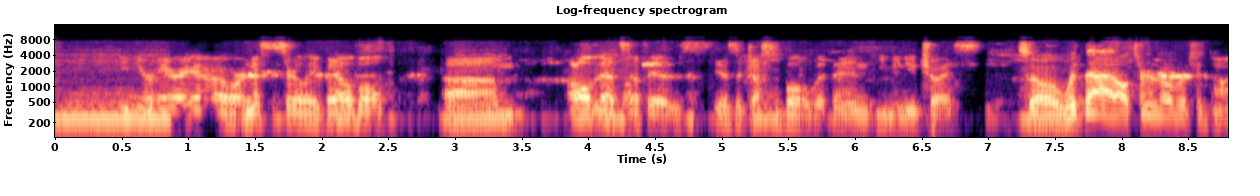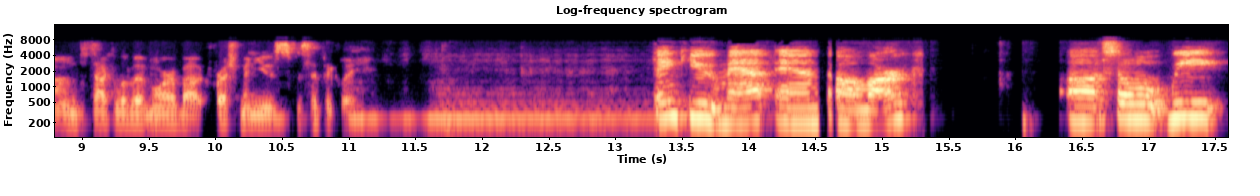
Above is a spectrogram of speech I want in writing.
in your area or necessarily available. Um, all of that stuff is is adjustable within eMenu choice. So with that, I'll turn it over to Dawn to talk a little bit more about FreshMenus specifically. Thank you, Matt and uh, Mark. Uh, so we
